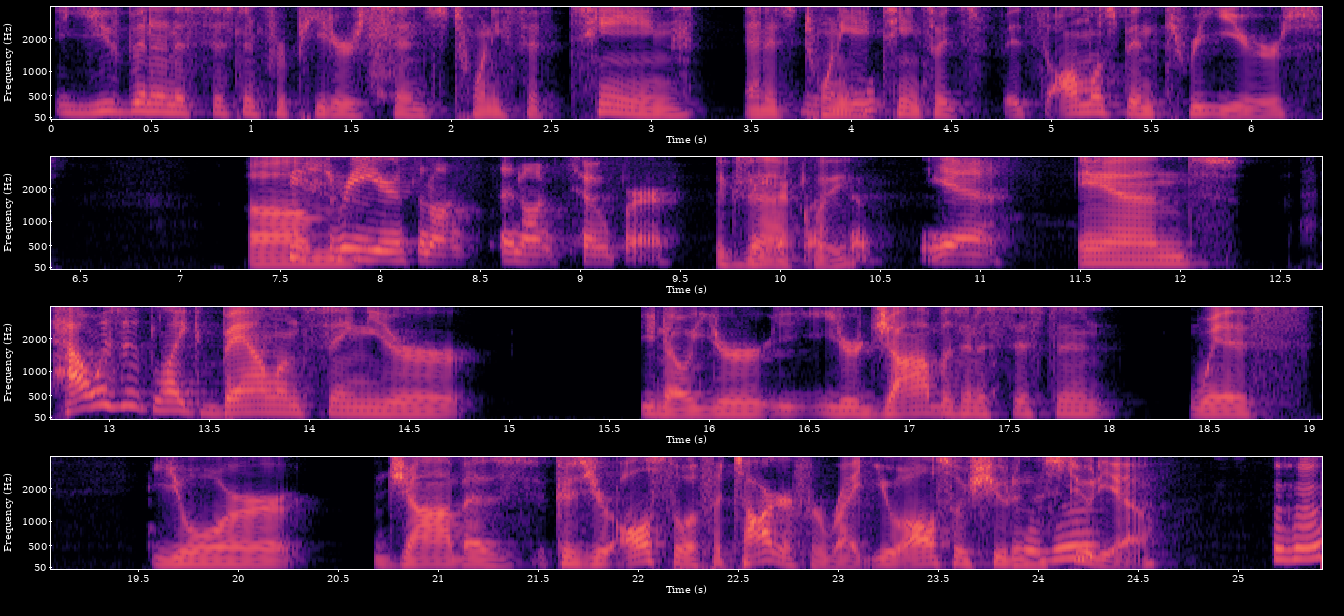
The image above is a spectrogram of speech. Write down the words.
You've been an assistant for Peter since 2015, and it's 2018. So it's it's almost been three years. Um, three years in, in october Three years in exactly. October. yeah And how is it like balancing your, you know, your your job as an assistant with your job as because you're also a photographer, right? You also shoot in the Mhm. studio. hmm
